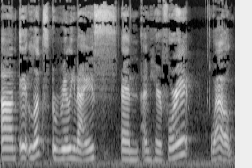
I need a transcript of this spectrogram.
Um, it looks really nice and I'm here for it. Wow.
